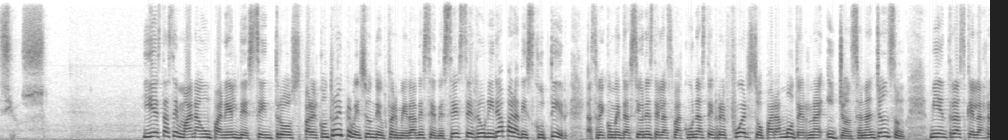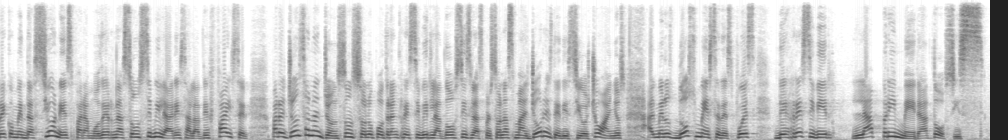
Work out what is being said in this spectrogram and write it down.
Y esta semana un panel de Centros para el Control y Prevención de Enfermedades CDC se reunirá para discutir las recomendaciones de las vacunas de refuerzo para Moderna y Johnson Johnson, mientras que las recomendaciones para Moderna son similares a las de Pfizer. Para Johnson Johnson solo podrán recibir la dosis las personas mayores de 18 años al menos dos meses después de recibir la primera dosis.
